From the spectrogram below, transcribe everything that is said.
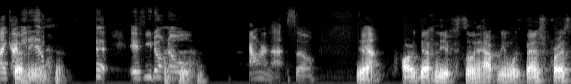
Like I mean, it'll, if you don't know counter that. So yeah. Yeah. Or definitely if it's not happening with bench press,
